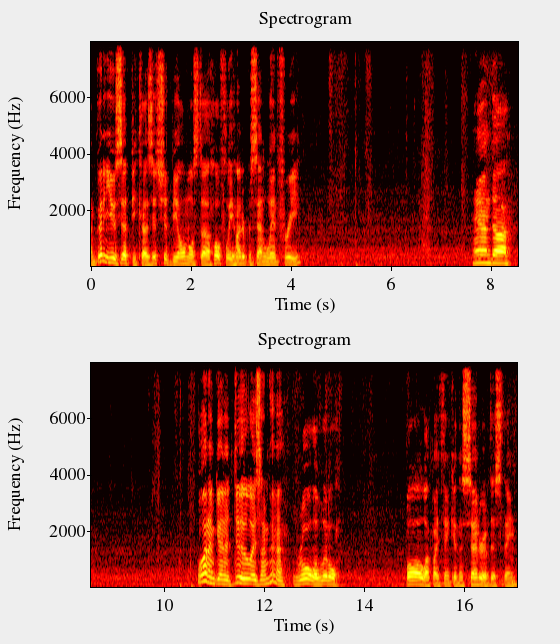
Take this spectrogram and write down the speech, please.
I'm going to use it because it should be almost, uh, hopefully, 100% lint free. And uh, what I'm going to do is I'm going to roll a little ball up, I think, in the center of this thing.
